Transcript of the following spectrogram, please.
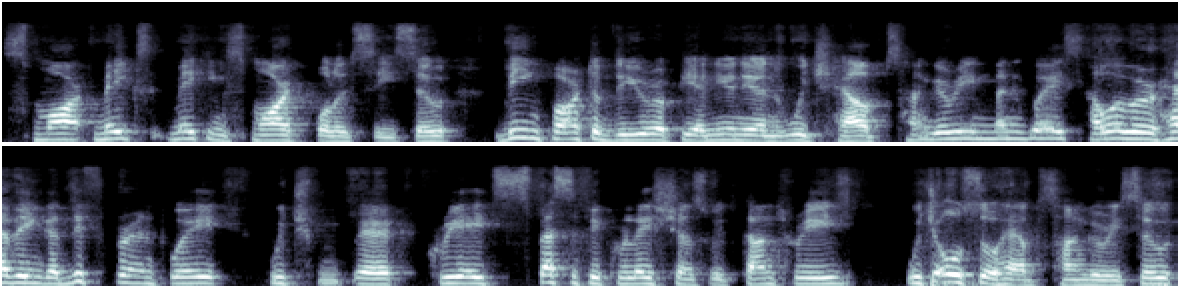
smart, makes, making smart policy. So being part of the European Union, which helps Hungary in many ways. However, having a different way, which uh, creates specific relations with countries, which also helps Hungary. So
